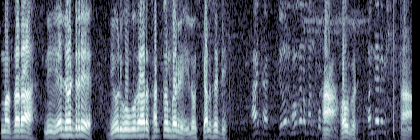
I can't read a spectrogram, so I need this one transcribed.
ಮಾಸ್ತಾರ ನೀವು ಎಲ್ಲಿ ಹೊಂಟ್ರಿ? ದೇವ್ರಿಗೆ ಹೋಗೋದಾದ್ರೆ ಸಟ್ಟ ಬರ್ರಿ ಇಲ್ಲೊಂದು ಕೆಲಸ ಐತಿ. ಹಾಂ ಹೋಗ್ಬೇಡಿ ಹಾಂ.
